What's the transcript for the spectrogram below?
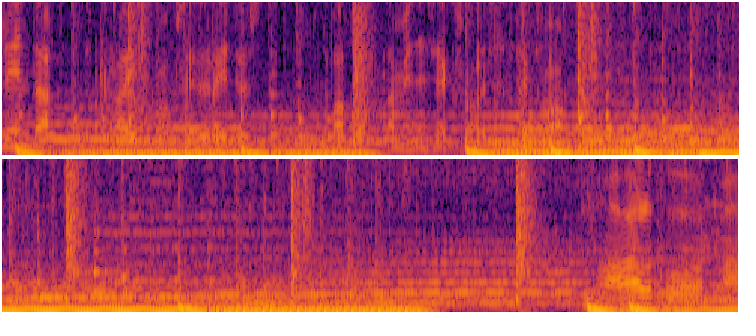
häirintä, raiskauksen yritys, pakottaminen seksuaalisen tekoon. Ihan alkuun mä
